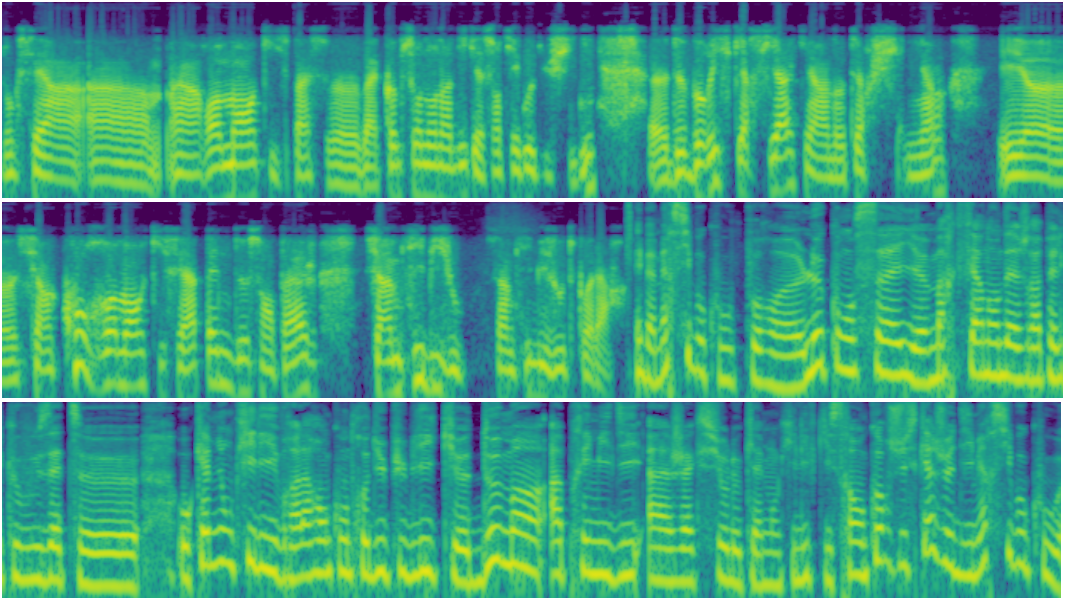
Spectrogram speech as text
donc c'est un, un, roman qui se passe, euh, bah, comme son nom l'indique, à Santiago du Chili, euh, de Boris Kersia, qui est un auteur chilien. Et euh, c'est un court roman qui fait à peine 200 pages. C'est un petit bijou. C'est un petit bijou de polar. Eh ben merci beaucoup pour le conseil, Marc Fernandez. Je rappelle que vous êtes au camion qui livre à la rencontre du public demain après-midi à Ajaccio, le camion qui livre qui sera encore jusqu'à jeudi. Merci beaucoup.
